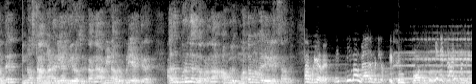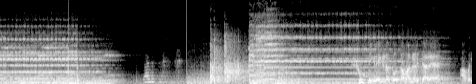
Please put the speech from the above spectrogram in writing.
வந்து இன்னும் ஸ்ட்ராங்கான ரியல் ஹீரோஸ் இருக்காங்க அப்படின்னு அவர் புரிய வைக்கிறாரு. அது புரிஞ்சதுக்கு அப்புறம் தான் அவங்களுக்கு மொத்தமாவே ரியலைஸ் ஆகுது. முடியாது. நிச்சயமா உங்களால முடியும். இட்ஸ் இம்பாசிபிள் ஷூட்டிங்ல என்கிட்ட தோத்தாமா நடிச்சாரு அவர்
